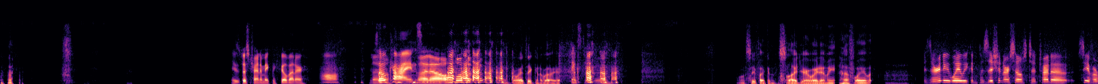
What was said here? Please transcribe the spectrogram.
He's just trying to make me feel better. Aw, I so know. kind. I know. We're thinking about you. Thanks, Steve. We'll see if I can slide your way to meet halfway, but Is there any way we can position ourselves to try to see if a,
